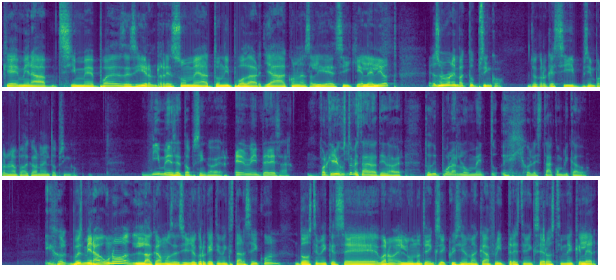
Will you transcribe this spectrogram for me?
Que mira, si me puedes decir, resume a Tony Pollard ya con la salida de Ezekiel Elliott, es un running back top 5. Yo creo que sí, sin problema puede acabar en el top 5. Dime ese top 5, a ver. Eh, me interesa. Porque yo justo me estaba debatiendo, a ver, Tony Pollard lo meto. Híjole, está complicado. Híjole, pues mira, uno lo acabamos de decir. Yo creo que ahí tiene que estar Saquon. Dos tiene que ser. Bueno, el uno tiene que ser Christian McCaffrey. Tres tiene que ser Austin Eckler.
